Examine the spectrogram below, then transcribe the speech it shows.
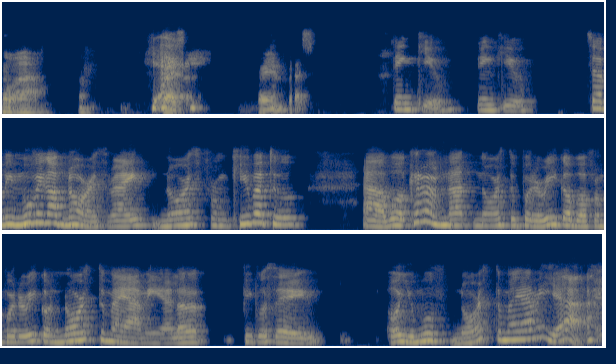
wow. Yeah. Impressive. Very impressive. Thank you. Thank you. So I'll be moving up north, right? North from Cuba to, uh, well, kind of not north to Puerto Rico, but from Puerto Rico north to Miami. A lot of people say, oh, you moved north to Miami? Yeah.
